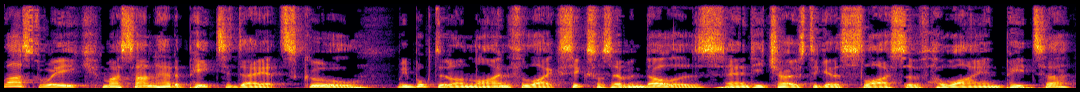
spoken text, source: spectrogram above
Last week, my son had a pizza day at school. We booked it online for like 6 or $7, and he chose to get a slice of Hawaiian pizza,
